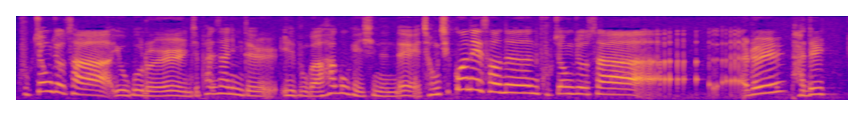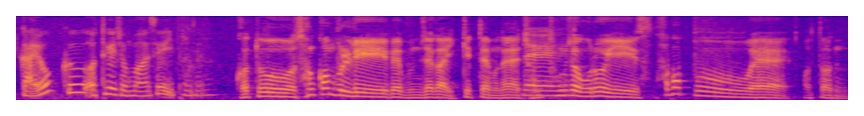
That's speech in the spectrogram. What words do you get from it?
국정조사 요구를 이제 판사님들 일부가 하고 계시는데 정치권에서는 국정조사 조사를 받을까요? 그 어떻게 전망하세요, 이 판사는? 그것도 상권 분립의 문제가 있기 때문에 네. 전통적으로 이 사법부의 어떤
